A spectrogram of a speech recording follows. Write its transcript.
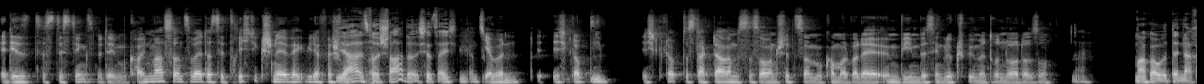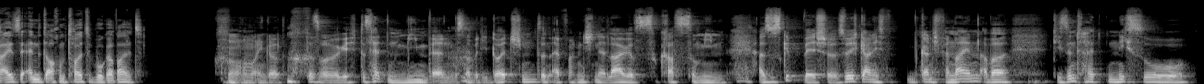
ja, das, das, das Dings mit dem Coinmaster und so weiter, das ist jetzt richtig schnell weg wieder verschwunden. Ja, es war ne? schade. Ich hatte eigentlich einen ganz Ja, aber ich glaube, ich glaube, das lag daran, dass das auch einen Shitstorm bekommen hat, weil er irgendwie ein bisschen Glücksspiel mit drin war oder so. Marco, aber deine Reise endet auch im Teutoburger Wald. Oh mein Gott, das war wirklich, das hätte ein Meme werden müssen, aber die Deutschen sind einfach nicht in der Lage, es zu krass zu memen. Also es gibt welche, das will ich gar nicht, gar nicht verneinen, aber die sind halt nicht so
